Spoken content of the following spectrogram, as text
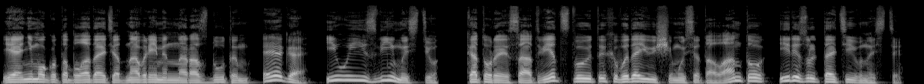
и они могут обладать одновременно раздутым эго и уязвимостью, которые соответствуют их выдающемуся таланту и результативности.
